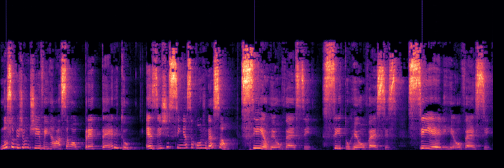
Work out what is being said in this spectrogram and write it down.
No subjuntivo, em relação ao pretérito, existe sim essa conjugação. Se eu rehouvesse, se tu rehouvesses, se ele rehouvesse,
